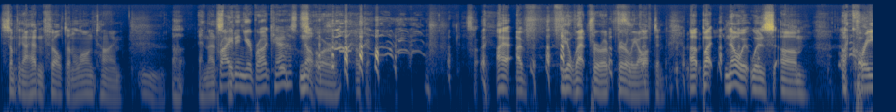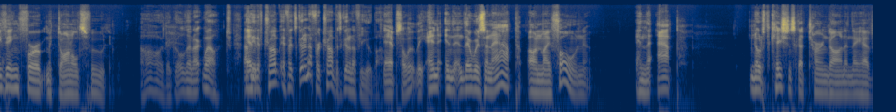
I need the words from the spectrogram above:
something I hadn't felt in a long time, uh, and that's Pride the- in your broadcast. No. Or okay. Sorry. I, I feel that for fairly often, uh, but no, it was um, a craving for McDonald's food. Oh Oh, the golden art. Well, I And- mean, if Trump, if it's good enough for Trump, it's good enough for you, Bob. Absolutely. And, and and there was an app on my phone, and the app notifications got turned on, and they have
